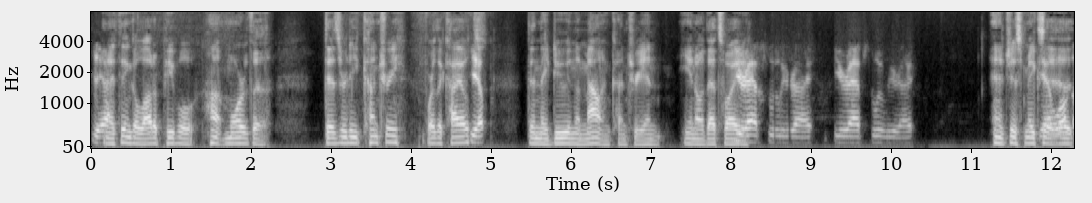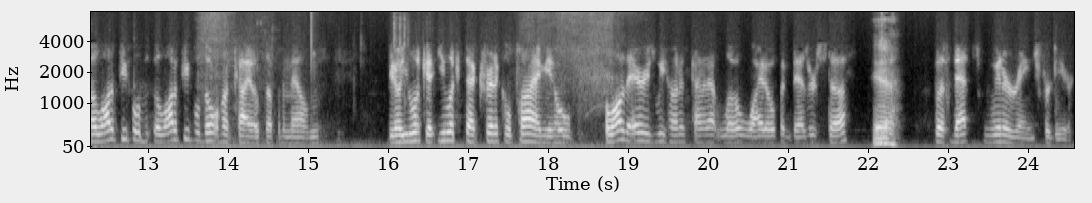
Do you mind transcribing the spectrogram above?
Yeah. And I think a lot of people hunt more of the deserty country for the coyotes Yep. than they do in the mountain country, and you know that's why. You're absolutely right. You're absolutely right. And it just makes Yeah, it. a lot, a- a lot of people a lot of people don't hunt coyotes up in the mountains. You know, you look at you look at that critical time. You know, a lot of the areas we hunt is kind of that low, wide open desert stuff, Yeah. but that's winter range for deer.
